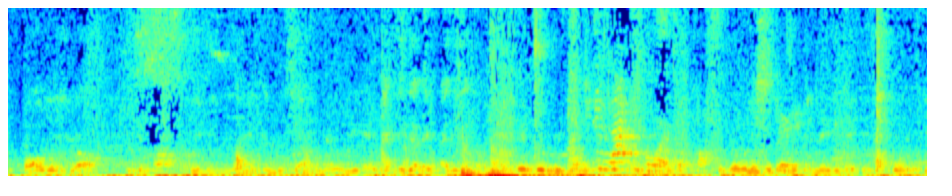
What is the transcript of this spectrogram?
If all goes well, he possibly be playing in. I think that's, think that's a, it's a possibility for them, and maybe they can it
